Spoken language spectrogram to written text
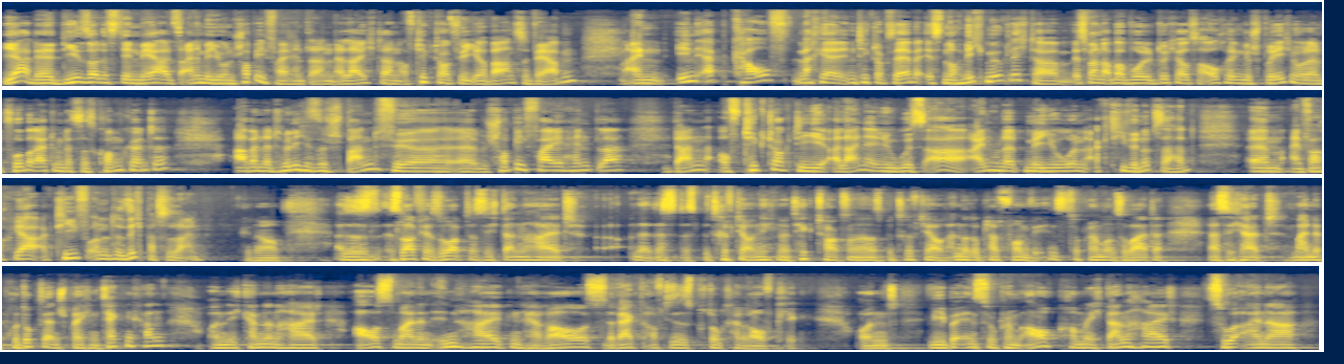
Ja, der Deal soll es den mehr als eine Million Shopify-Händlern erleichtern, auf TikTok für ihre Waren zu werben. Ein In-App-Kauf nachher in TikTok selber ist noch nicht möglich. Da ist man aber wohl durchaus auch in Gesprächen oder in Vorbereitung, dass das kommen könnte. Aber natürlich ist es spannend für äh, Shopify-Händler, dann auf TikTok, die alleine in den USA 100 Millionen aktive Nutzer hat, ähm, einfach ja aktiv und sichtbar zu sein. Genau. Also es, es, läuft ja so ab, dass ich dann halt, das, das betrifft ja auch nicht nur TikTok, sondern das betrifft ja auch andere Plattformen wie Instagram und so weiter, dass ich halt meine Produkte entsprechend taggen kann und ich kann dann halt aus meinen Inhalten heraus direkt auf dieses Produkt halt draufklicken. Und wie bei Instagram auch, komme ich dann halt zu einer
